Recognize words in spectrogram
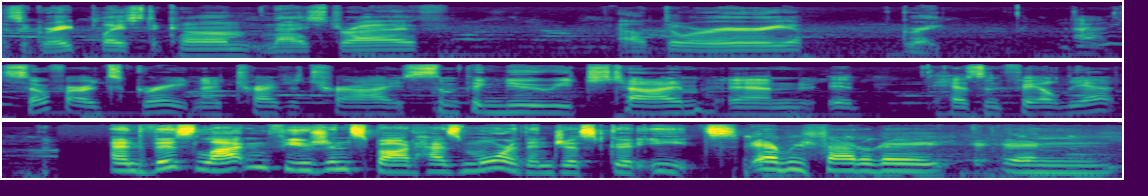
it's a great place to come. Nice drive, outdoor area, great. Uh, so far, it's great, and I try to try something new each time, and it hasn't failed yet. And this Latin fusion spot has more than just good eats. Every Saturday in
